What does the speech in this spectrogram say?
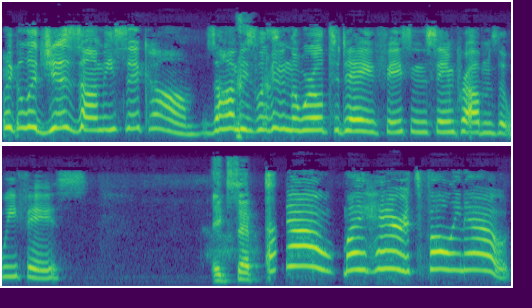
like a legit zombie sitcom. Zombies living in the world today, facing the same problems that we face. Except Oh no, my hair, it's falling out.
